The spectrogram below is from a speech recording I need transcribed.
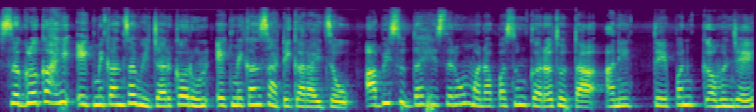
सगळं काही एकमेकांचा विचार करून एकमेकांसाठी करायचो. आम्ही हे सर्व मनापासून करत होता आणि ते पण क- म्हणजे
